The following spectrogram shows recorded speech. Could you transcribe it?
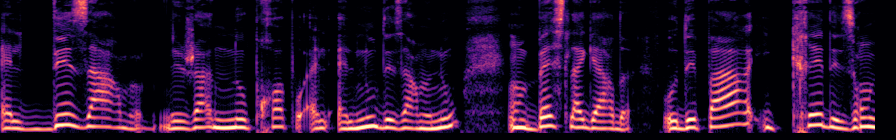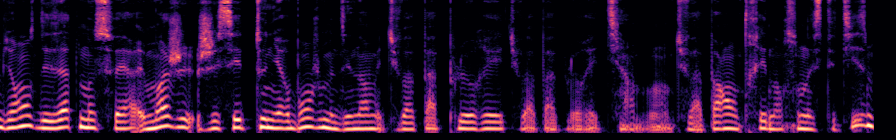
elle désarme déjà nos propres, elle, nous désarme nous. On baisse la garde. Au départ, il crée des ambiances, des atmosphères. Et moi, j'essaie de tenir bon. Je me dis non, mais tu vas pas pleurer, tu vas pas pleurer. Tiens, bon, tu vas pas entrer dans son esthétisme.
